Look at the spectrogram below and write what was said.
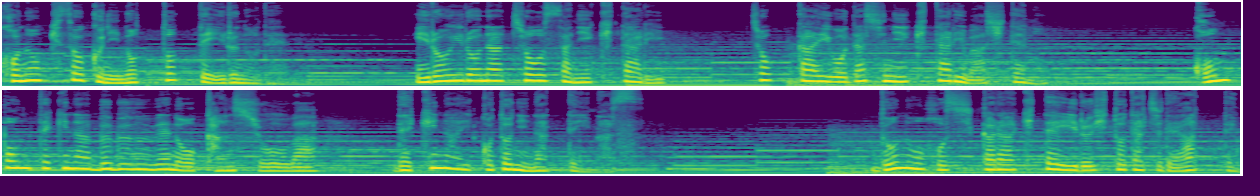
この規則にのっとっているのでいろいろな調査に来たりちょっかいを出しに来たりはしても根本的な部分への干渉はできないことになっています。どの星から来ている人たちであっても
